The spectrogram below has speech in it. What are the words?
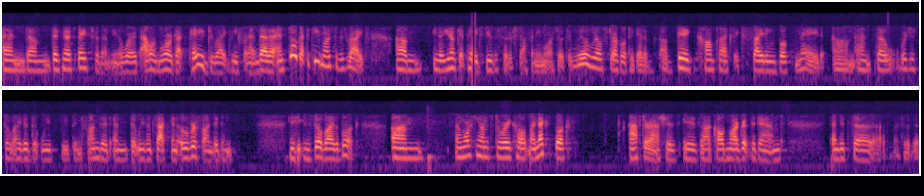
and um, there's no space for them. You know, whereas Alan Moore got paid to write V for Vendetta and still got to keep most of his rights. Um, you know, you don't get paid to do this sort of stuff anymore. So it's a real, real struggle to get a, a big, complex, exciting book made. Um, and so we're just delighted that we've we've been funded and that we've in fact been overfunded, and you can still buy the book. Um, I'm working on a story called my next book after Ashes is uh, called Margaret the Damned and it's a, a sort of a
